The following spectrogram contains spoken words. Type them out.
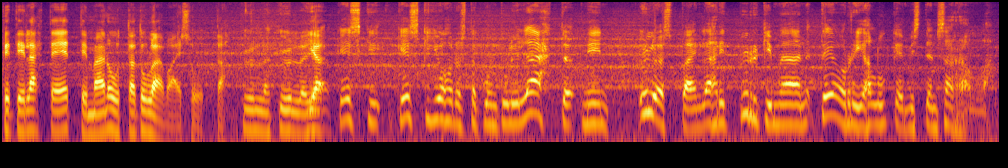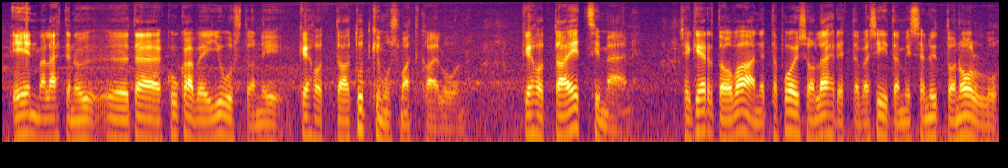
piti lähteä etsimään uutta tulevaisuutta. Kyllä, kyllä. Ja, ja keski, keskijohdosta kun tuli lähtö, niin ylöspäin lähdit pyrkimään teoria lukemisten saralla. En mä lähtenyt, tämä Kuka vei juusto, niin kehottaa tutkimusmatkailuun, kehottaa etsimään. Se kertoo vaan, että pois on lähdettävä siitä, missä nyt on ollut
